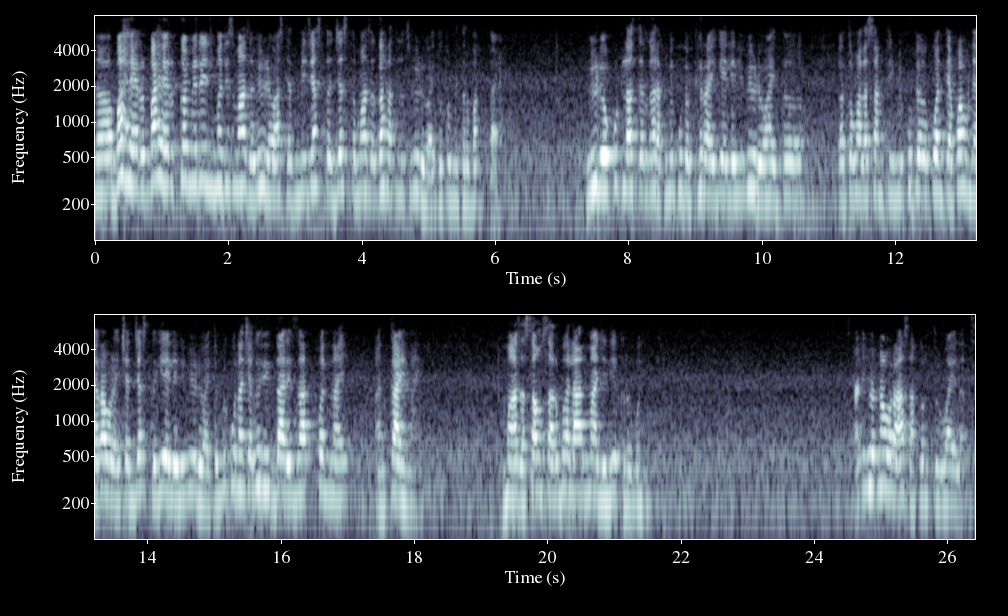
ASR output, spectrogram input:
बाहेर बाहेर कमी रेंजमध्येच माझं व्हिडिओ असतात. मी जास्तीत जास्त माझं घरातलंच व्हिडिओ आहे तो तुम्ही तर बघताय. व्हिडिओ कुठला असतात घरात? मी कुठं फिरायला गेलेली व्हिडिओ आहेत का तुम्हाला सांगते मी कुठं कोणत्या पाहुण्या रावळ्याच्यात जास्त गेलेली व्हिडिओ आहे तर मी कुणाच्या घरी दारी जात पण नाही आणि काय नाही. माझा संसार भला आणि माझी लेकरं भली आणि ह्यो नवरा असा करतो व्हायलाच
